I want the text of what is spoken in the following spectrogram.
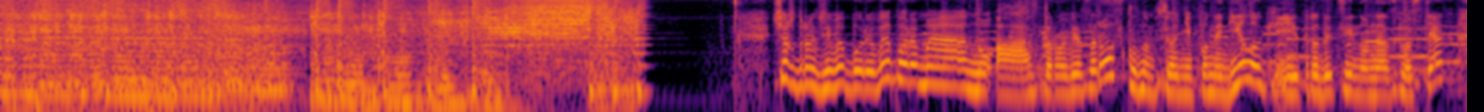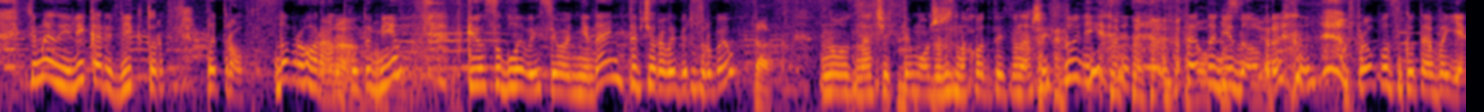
Thank you. Що ж, друзі, вибори виборами. Ну а здоров'я за розкладом. Сьогодні понеділок, і традиційно в нас в гостях сімейний лікар Віктор Петров. Доброго ранку ранку. тобі. Такий особливий сьогодні день. Ти вчора вибір зробив? Так. Ну, значить, ти можеш знаходитись в нашій студії. Все тоді добре. Пропуск у тебе є.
